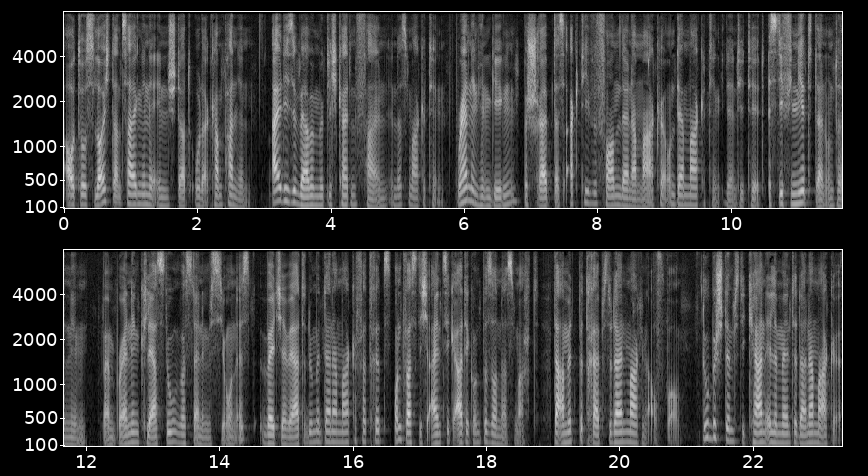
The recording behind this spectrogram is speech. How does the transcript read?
Autos, Leuchtanzeigen in der Innenstadt oder Kampagnen. All diese Werbemöglichkeiten fallen in das Marketing. Branding hingegen beschreibt das aktive Formen deiner Marke und der Marketingidentität. Es definiert dein Unternehmen. Beim Branding klärst du, was deine Mission ist, welche Werte du mit deiner Marke vertrittst und was dich einzigartig und besonders macht. Damit betreibst du deinen Markenaufbau. Du bestimmst die Kernelemente deiner Marke,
